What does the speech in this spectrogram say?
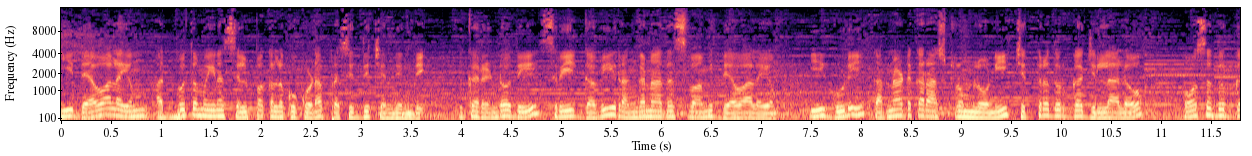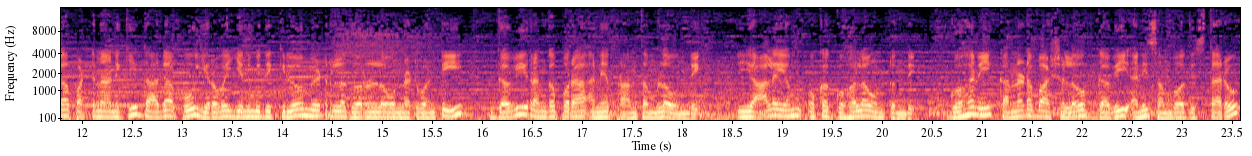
ఈ దేవాలయం అద్భుతమైన శిల్పకళకు కూడా ప్రసిద్ధి చెందింది. ఇక రెండోది శ్రీ గవి రంగనాథ స్వామి దేవాలయం. ఈ గుడి కర్ణాటక రాష్ట్రంలోని చిత్రదుర్గ జిల్లాలో కోసదుర్గ పట్టణానికి దాదాపు ఇరవై ఎనిమిది కిలోమీటర్ల దూరంలో ఉన్నటువంటి గవి రంగపుర అనే ప్రాంతంలో ఉంది. ఈ ఆలయం ఒక గుహలో ఉంటుంది. గుహని కన్నడ భాషలో గవి అని సంబోధిస్తారు.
